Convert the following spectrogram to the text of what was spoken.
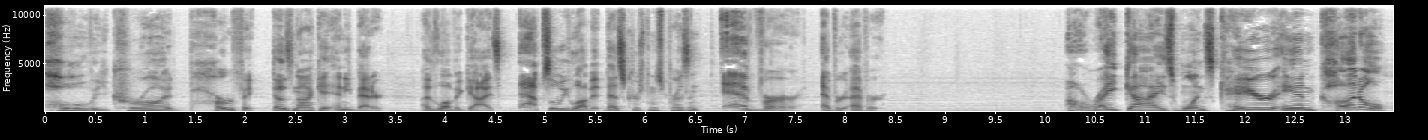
Holy crud. Perfect. Does not get any better. I love it, guys. Absolutely love it. Best Christmas present ever. Ever, ever. All right, guys. Once care and cuddle.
